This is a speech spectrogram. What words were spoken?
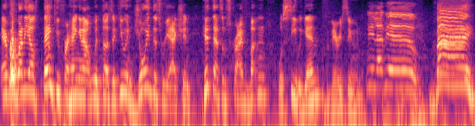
Everybody else, thank you for hanging out with us. If you enjoyed this reaction, hit that subscribe button. We'll see you again very soon. We love you. Bye.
